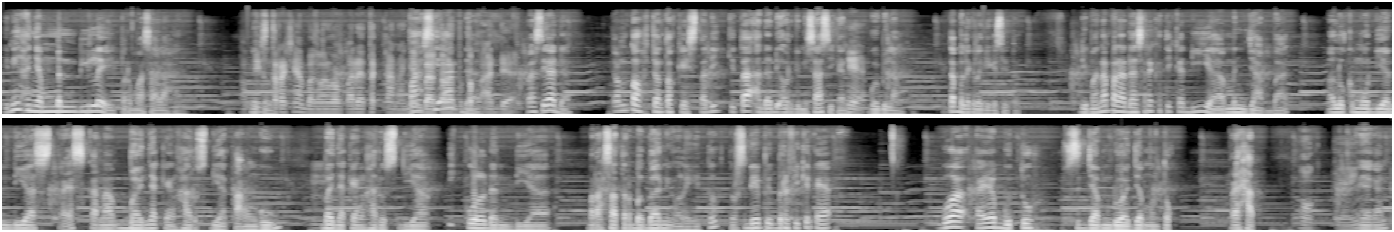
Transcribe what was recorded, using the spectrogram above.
ini hanya mendelay permasalahan tapi Gitu. stresnya bakalan tetap ada, tekanannya Pasti bakalan ada. tetap ada. pasti ada contoh contoh case tadi kita ada di organisasi kan Iya. gue bilang kita balik lagi ke situ di mana pada dasarnya ketika dia menjabat lalu kemudian dia stres karena banyak yang harus dia tanggung Hmm, banyak yang harus dia pikul dan dia merasa terbebani oleh itu terus dia berpikir kayak gue kayak butuh sejam dua jam untuk rehat. Oke. ya kan?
